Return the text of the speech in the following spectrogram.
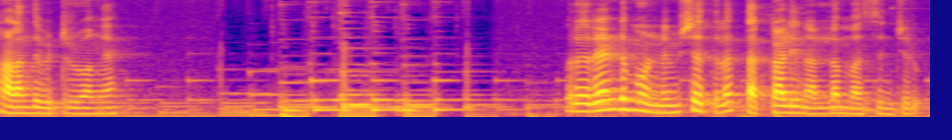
கலந்து விட்டுருவாங்க. ஒரு ரெண்டு மூணு நிமிஷத்தில் தக்காளி நல்லா மசிஞ்சிடும்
